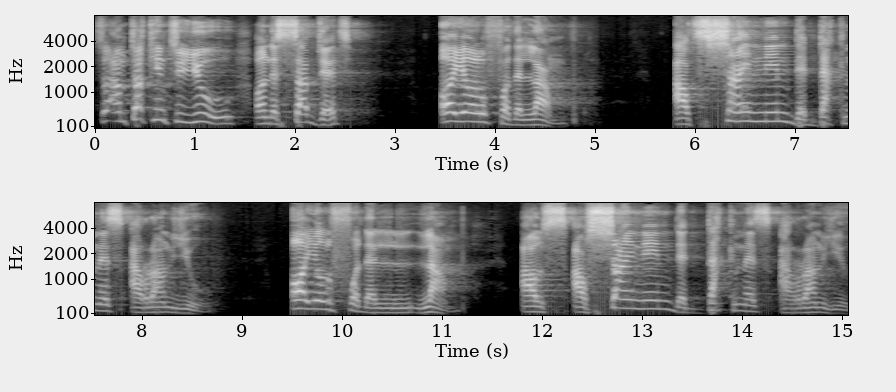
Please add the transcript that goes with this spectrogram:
So I'm talking to you on the subject oil for the lamp, outshining the darkness around you. Oil for the lamp, outshining the darkness around you.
